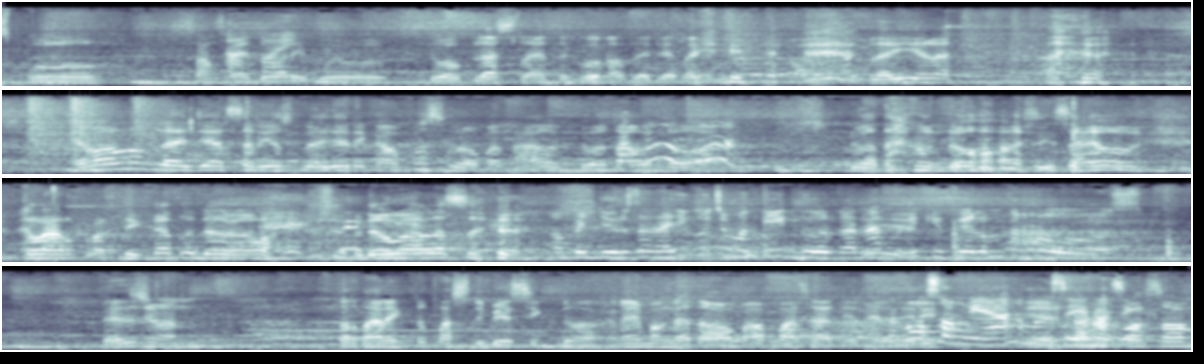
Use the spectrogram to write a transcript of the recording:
2010 sampai, Sampai? 2012 lah itu gue nggak belajar lagi. Lah iyalah. Emang lu belajar serius belajar di kampus berapa tahun? Dua tahun doang. Dua tahun doang sih. Saya kelar praktika tuh udah udah males. Sampai jurusan aja gue cuma tidur karena Iya. film terus Saya tuh cuman tertarik tuh pas di basic doang karena emang nggak tahu apa-apa saat itu. Tanah kosong ya, iya, masih- masih kosong.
